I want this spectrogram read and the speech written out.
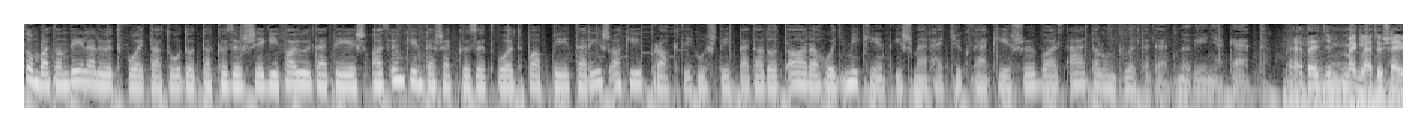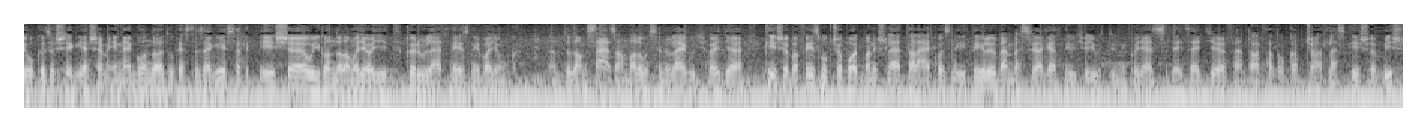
Szombaton délelőtt folytatódott a közösségi faültetés, az önkéntesek között volt Pap Péter is, aki praktikus tippet adott arra, hogy miként ismerhetjük fel később az általunk ültetett növényeket. Hát egy meglehetősen jó közösségi eseménynek gondoltuk ezt az egészet, és úgy gondolom, hogy, hogy itt körül lehet nézni, vagyunk nem tudom, százan valószínűleg, úgyhogy később a Facebook csoportban is lehet találkozni, itt élőben beszélgetni, úgyhogy úgy tűnik, hogy ez, ez egy fenntartható kapcsolat lesz később is.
